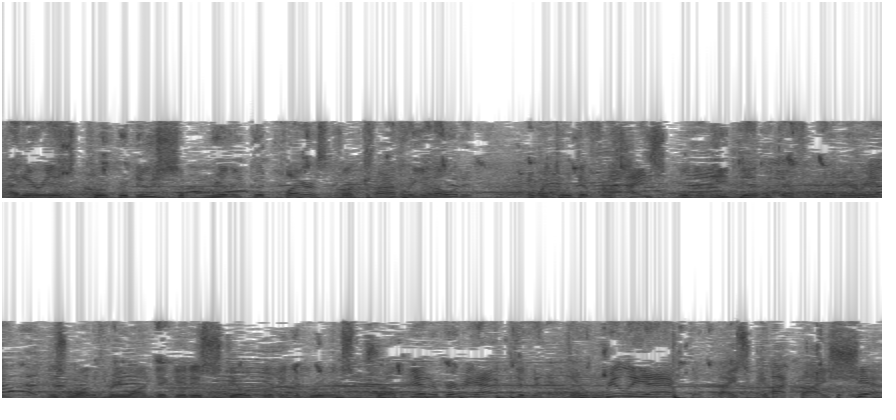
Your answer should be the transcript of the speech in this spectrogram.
That area has pro- produced some really good players for Conley and Oden. They went to a different high school than he did, but they're from that area. This 1-3-1 to get is still giving the Bruins some trouble. Yeah, they're very active in it. They're really active. Nice cut by Shipp.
